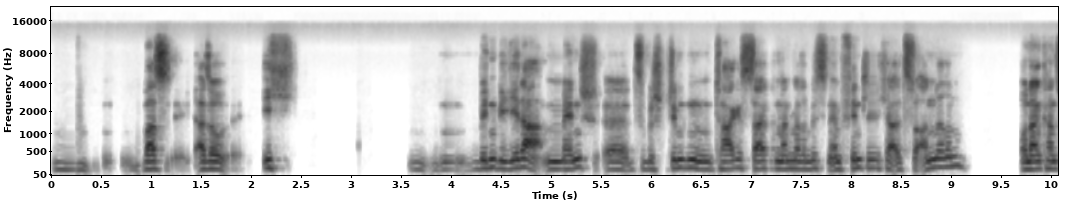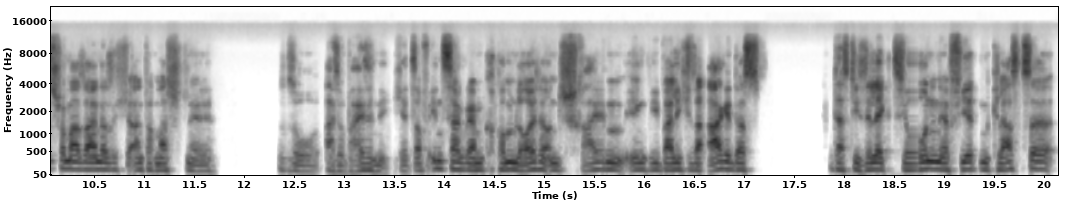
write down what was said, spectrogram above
Was, also ich bin wie jeder Mensch äh, zu bestimmten Tageszeiten manchmal so ein bisschen empfindlicher als zu anderen. Und dann kann es schon mal sein, dass ich einfach mal schnell so, also weiß ich nicht, jetzt auf Instagram kommen Leute und schreiben irgendwie, weil ich sage, dass, dass die Selektion in der vierten Klasse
